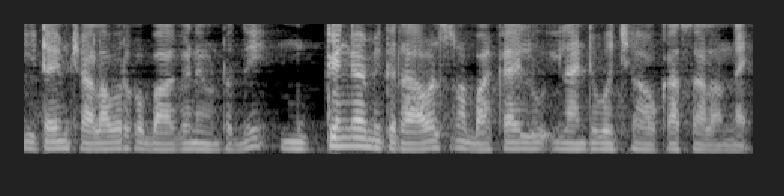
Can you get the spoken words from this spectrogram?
ఈ టైం చాలా వరకు బాగానే ఉంటుంది. ముఖ్యంగా మీకు రావాల్సిన బకాయిలు ఇలాంటివి వచ్చే అవకాశాలు ఉన్నాయి.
